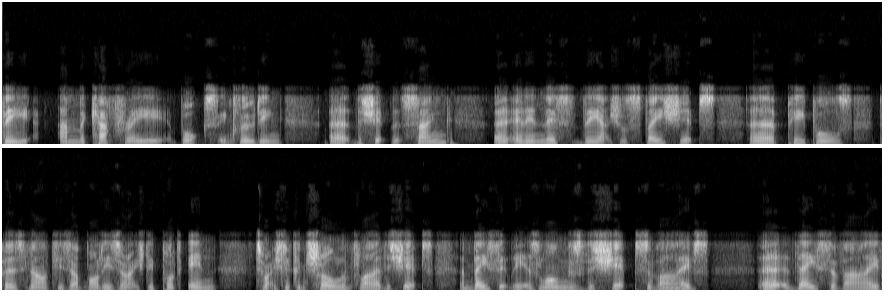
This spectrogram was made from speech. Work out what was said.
the Anne McCaffrey books, including uh, The Ship That Sang. Uh, and in this, the actual spaceships, uh, people's personalities or bodies are actually put in to actually control and fly the ships. And basically, as long as the ship survives, uh, they survive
